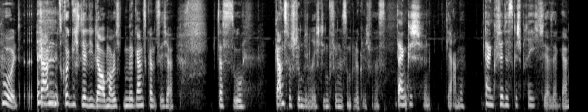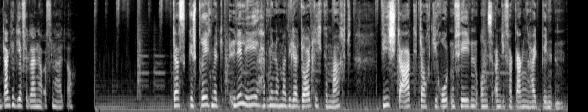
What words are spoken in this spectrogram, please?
Gut, dann drücke ich dir die Daumen, aber ich bin mir ganz, ganz sicher, dass du ganz bestimmt den richtigen findest und glücklich wirst. Dankeschön. Gerne. Danke für das Gespräch. Sehr, sehr gern. Danke dir für deine Offenheit auch. Das Gespräch mit Lilly hat mir nochmal wieder deutlich gemacht, wie stark doch die roten Fäden uns an die Vergangenheit binden.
